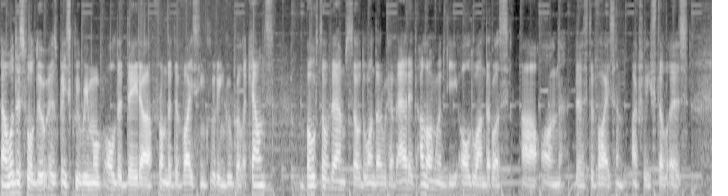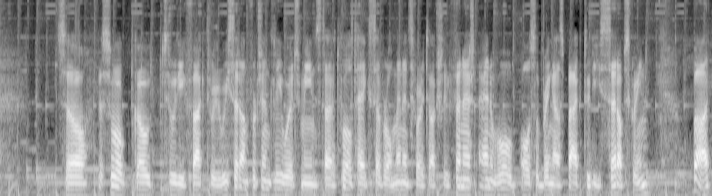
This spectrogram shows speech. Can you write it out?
Now what this will do is basically remove all the data from the device including Google accounts both of them, so the one that we have added along with the old one that was uh, on this device and actually still is. So this will go through the factory reset unfortunately, which means that it will take several minutes for it to actually finish and will also bring us back to the setup screen. But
